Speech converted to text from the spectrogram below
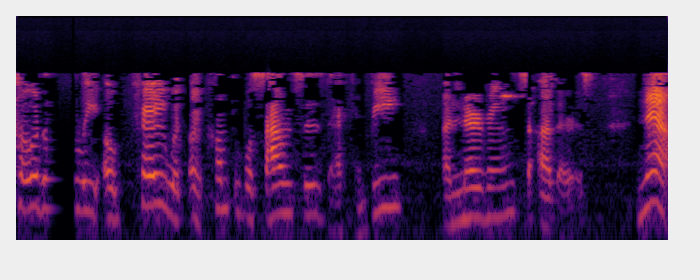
totally okay with uncomfortable silences that can be unnerving to others. Now,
